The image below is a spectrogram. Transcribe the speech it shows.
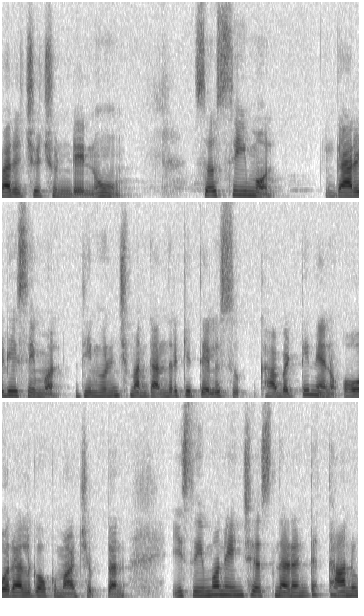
పరచుచుండెను సో సీమోన్ గారడీ సీమోన్ దీని గురించి మనకు అందరికీ తెలుసు. కాబట్టి నేను ఓవరాల్గా ఒక మాట చెప్తాను. ఈ సీమోన్ ఏం చేస్తున్నాడంటే తాను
